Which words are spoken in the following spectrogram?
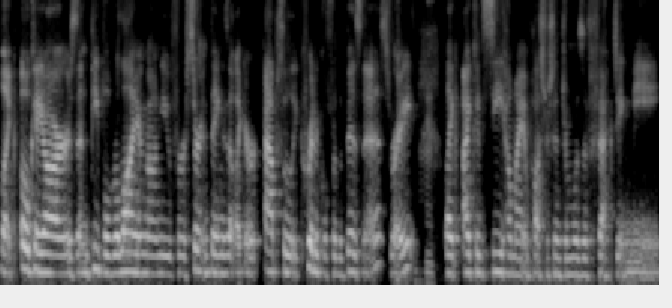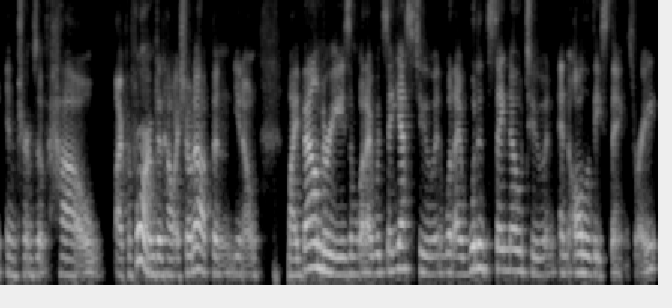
like OKRs and people relying on you for certain things that like are absolutely critical for the business, right? Mm-hmm. Like I could see how my imposter syndrome was affecting me in terms of how I performed and how I showed up and you know my boundaries and what I would say yes to and what I wouldn't say no to and, and all of these things, right?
